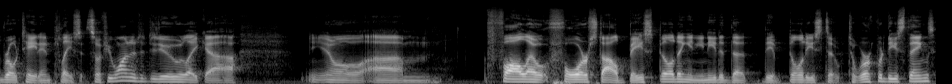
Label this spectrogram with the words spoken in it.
rotate and place it. So if you wanted to do like a, you know, um, Fallout 4 style base building and you needed the, the abilities to, to work with these things,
